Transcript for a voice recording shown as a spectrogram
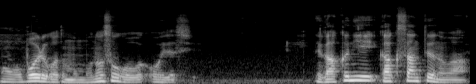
もう覚えることもものすごく多いですし。で、学2、学3っていうのは、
